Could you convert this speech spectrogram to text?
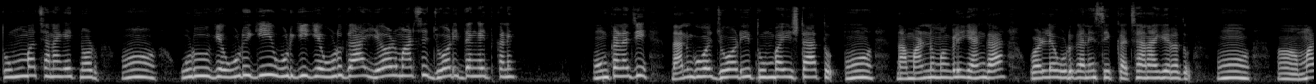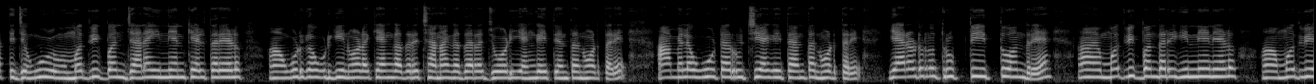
ತುಂಬಾ ಚೆನ್ನಾಗೈತ್ ನೋಡು. ಹ್ಮ್, ಹುಡುಗೆ ಹುಡುಗಿ ಹುಡುಗಿಗೆ ಹುಡುಗ ಏಳು ಮಾಡಿಸಿ ಜೋಡಿ ಇದ್ದಂಗೈತ್ ಕಣೆ. ಹ್ಞೂ ಕಣಜ್ಜಿ ನನಗೂ ಜೋಡಿ ತುಂಬಾ ಇಷ್ಟ ಆಯ್ತು ಹ್ಞೂ ನಮ್ಮ ಅಣ್ಣ ಮಗಳಿಗೆ ಹೆಂಗ? ಒಳ್ಳೆ ಹುಡುಗನೇ ಸಿಕ್ಕ, ಚೆನ್ನಾಗಿರೋದು. ಹ್ಞೂ ಮತ್ತೆ ಜ ಮದ್ವಿಗೆ ಬಂದು ಜನ ಇನ್ನೇನು ಕೇಳ್ತಾರೆ ಹೇಳು? ಹುಡುಗ, ಹುಡುಗಿ ನೋಡಕ್ಕೆ ಹೆಂಗಾದರೆ ಚೆನ್ನಾಗದಾರ, ಜೋಡಿ ಹೆಂಗೈತೆ ಅಂತ ನೋಡ್ತಾರೆ. ಆಮೇಲೆ ಊಟ ರುಚಿಯಾಗೈತೆ ಅಂತ ನೋಡ್ತಾರೆ. ಎರಡರೂ ತೃಪ್ತಿ ಇತ್ತು ಅಂದರೆ ಮದ್ವಿಗೆ ಬಂದರಿಗೆ ಇನ್ನೇನು ಹೇಳು? ಮದ್ವೆ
